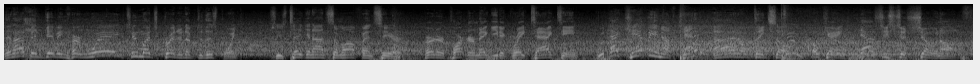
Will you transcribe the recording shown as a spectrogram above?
then I've been giving her way too much credit up to this point. She's taking on some offense here. Her and her partner making a great tag team. That can't be enough, can it? I don't think so. Okay, now she's just showing off.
